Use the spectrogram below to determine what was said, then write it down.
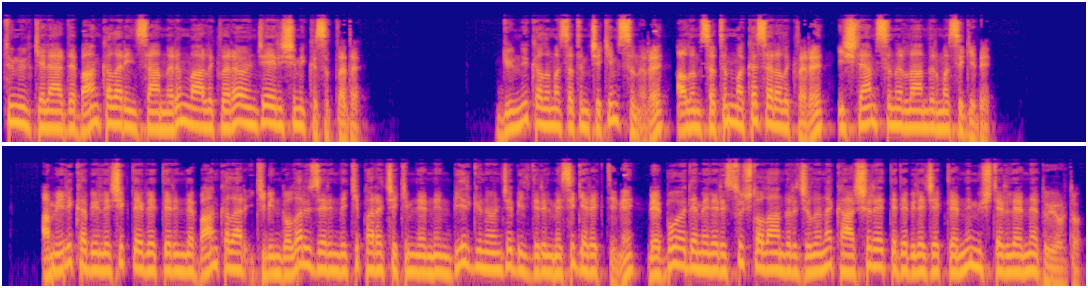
Tüm ülkelerde bankalar insanların varlıklara önce erişimi kısıtladı. Günlük alım satım çekim sınırı, alım satım makas aralıkları, işlem sınırlandırması gibi. Amerika Birleşik Devletleri'nde bankalar 2000 dolar üzerindeki para çekimlerinin bir gün önce bildirilmesi gerektiğini ve bu ödemeleri suç dolandırıcılığına karşı reddedebileceklerini müşterilerine duyurdu.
